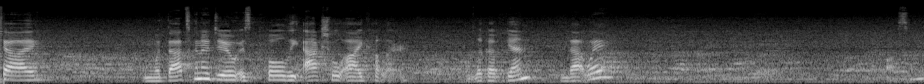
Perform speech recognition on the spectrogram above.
guy and what that's gonna do is pull the actual eye color. Look up again, that way. Awesome.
